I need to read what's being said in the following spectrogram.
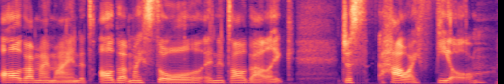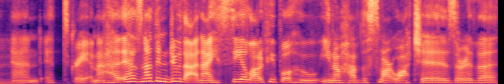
all about my mind, it's all about my soul, and it's all about like just how I feel. Mm-hmm. And it's great. And it it has nothing to do with that. And I see a lot of people who, you know, have the smartwatches or the,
